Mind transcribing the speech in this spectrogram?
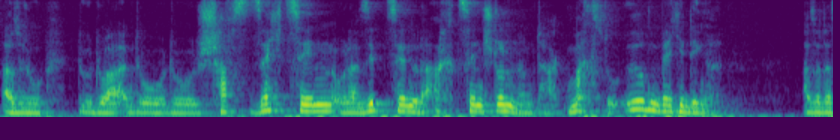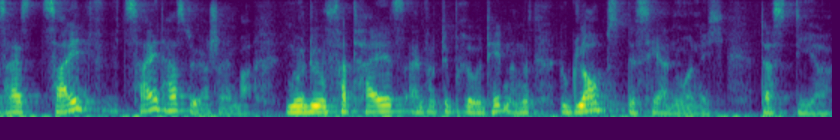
Also du, du, du, du schaffst 16 oder 17 oder 18 Stunden am Tag, machst du irgendwelche Dinge also das heißt, Zeit, Zeit hast du ja scheinbar. Nur du verteilst einfach die Prioritäten anders. Du glaubst bisher nur nicht, dass dir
